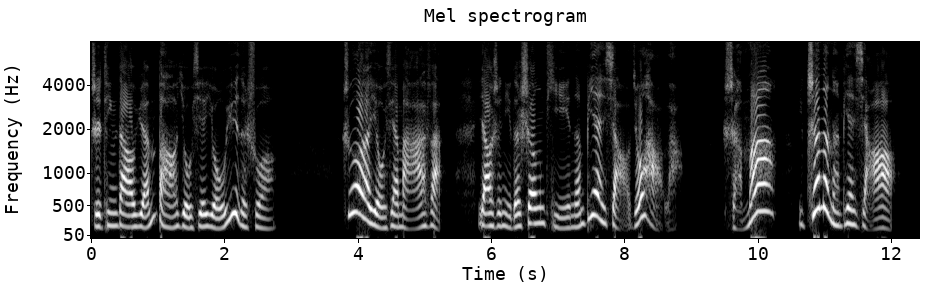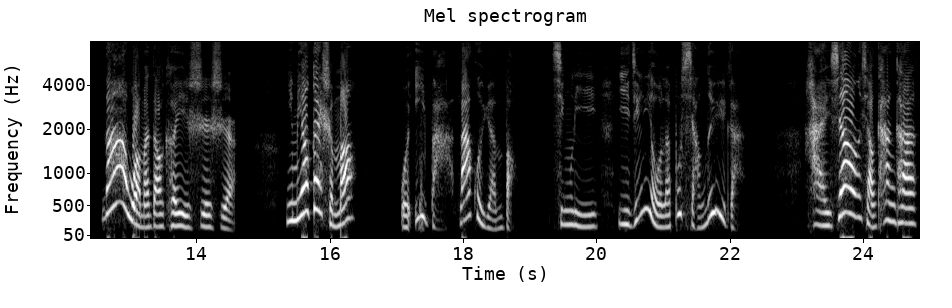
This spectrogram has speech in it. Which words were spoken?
只听到元宝有些犹豫地说：“这有些麻烦，要是你的身体能变小就好了。”什么？你真的能变小？那我们倒可以试试。你们要干什么？我一把拉过元宝，心里已经有了不祥的预感。海象想看看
